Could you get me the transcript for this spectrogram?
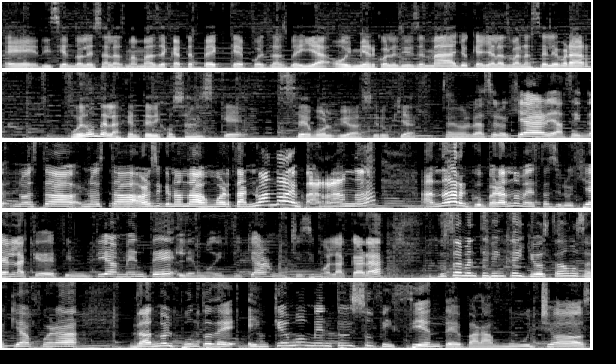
eh, diciéndoles a las mamás de Catepec que pues las veía hoy miércoles 10 de mayo, que allá las van a celebrar, fue donde la gente dijo, ¿sabes qué? Se volvió a cirugiar. Se volvió a cirugiar y así. No estaba, no estaba, ahora sí que no andaba muerta, no andaba de parranda, andaba recuperándome de esta cirugía en la que definitivamente le modificaron muchísimo la cara. Y justamente Vinca y yo estábamos aquí afuera dando el punto de en qué momento es suficiente para muchos.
